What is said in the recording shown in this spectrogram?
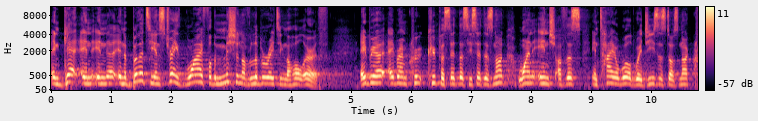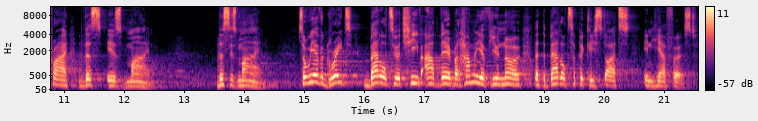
and get in, in, uh, in ability and strength. Why? For the mission of liberating the whole earth. Abraham Kuyper said this. He said, There's not one inch of this entire world where Jesus does not cry, This is mine. This is mine. So we have a great battle to achieve out there, but how many of you know that the battle typically starts in here first?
